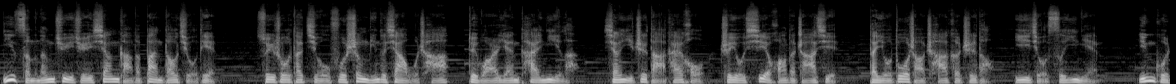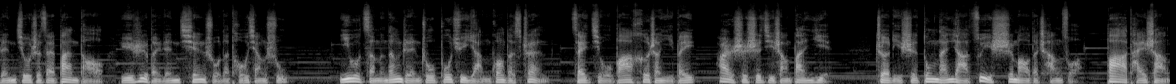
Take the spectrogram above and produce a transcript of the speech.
你怎么能拒绝香港的半岛酒店？虽说它久负盛名的下午茶对我而言太腻了，像一只打开后只有蟹黄的闸蟹。但有多少茶客知道，一九四一年，英国人就是在半岛与日本人签署了投降书。你又怎么能忍住不去仰光的 Strand，在酒吧喝上一杯？二十世纪上半叶，这里是东南亚最时髦的场所。吧台上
